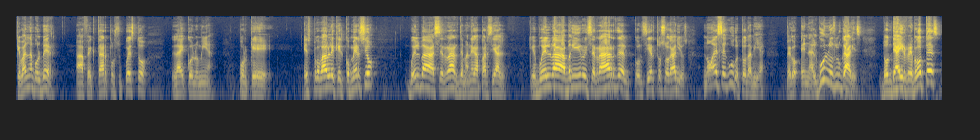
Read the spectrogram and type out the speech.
que van a volver a afectar, por supuesto, la economía, porque es probable que el comercio vuelva a cerrar de manera parcial, que vuelva a abrir y cerrar con ciertos horarios. No es seguro todavía, pero en algunos lugares donde hay rebrotes,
